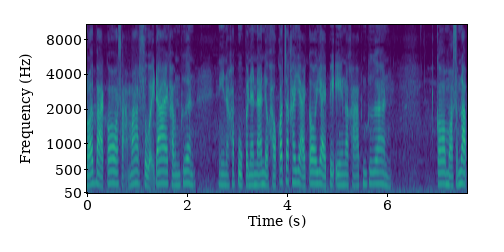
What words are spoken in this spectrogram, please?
100 บาทก็สามารถสวยได้ค่ะเพื่อนๆนี่นะคะปลูกไปนานๆเดี๋ยวเขาก็จะขยายกอใหญ่ไปเองนะคะเพื่อนๆก็เหมาะสำหรับ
